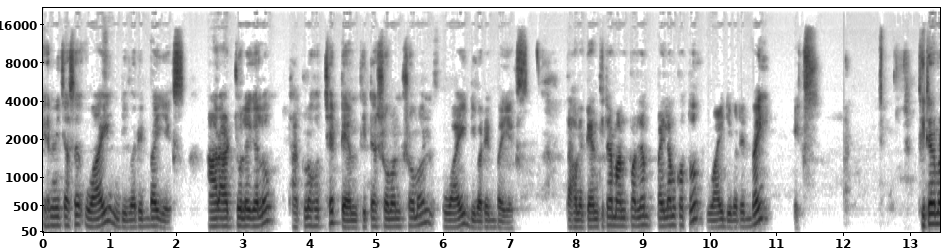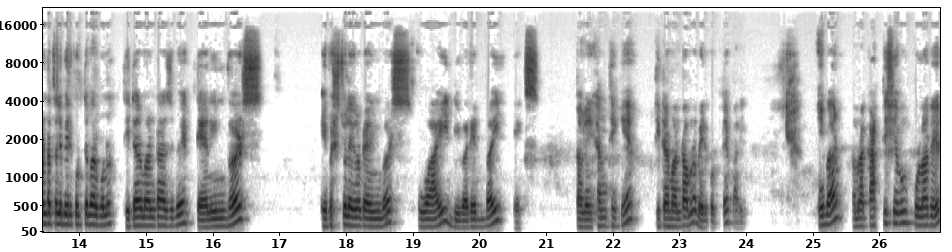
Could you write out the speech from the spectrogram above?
এখানে নিচে আছে Y divided by X R R চলে গেল, থাকল হচ্ছে ট্যান থিটা সমান সমান ওয়াই ডিভাইডেড বাই এক্স তাহলে ট্যান থিটার মান পাইলাম পাইলাম কত? ওয়াই ডিভাইডেড বাই এক্স থিটার মানটা তাহলে বের করতে পারব না। থিটার মানটা আসবে ট্যান ইনভার্স এই পাশে চলে গেল tan inverse Y divided by X তাহলে এখান থেকে থিটার মানটা আমরা বের করতে পারি। এবার আমরা কার্তেশীয় এবং পোলারের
